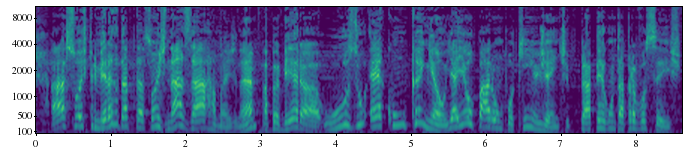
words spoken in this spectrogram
há suas primeiras adaptações nas armas, né? A primeira, o uso é com canhão. E aí eu paro um pouquinho, gente, pra perguntar pra vocês:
